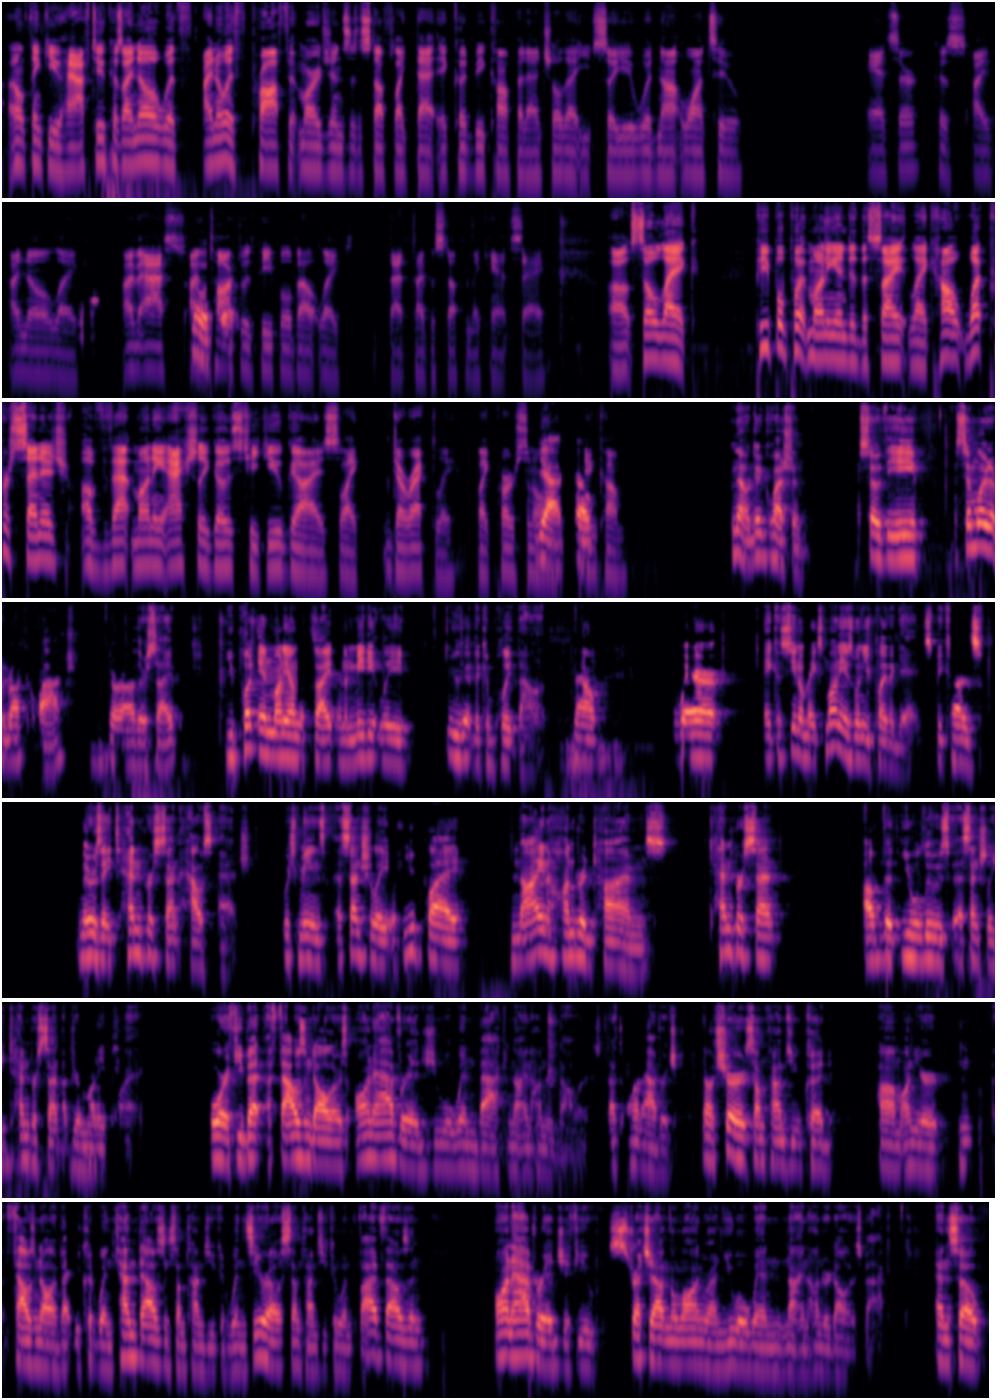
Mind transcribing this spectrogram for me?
I don't think you have to cuz I know with I know with profit margins and stuff like that it could be confidential that you, so you would not want to answer cuz I I know like I've asked, no, I've talked with people about like that type of stuff, and they can't say. Uh, so like, people put money into the site. Like, how what percentage of that money actually goes to you guys, like directly, like personal yeah, so, income? No, good question. So the similar to Rust Clash or other site, you put in money on the site, and immediately you get the complete balance. Now, where a casino makes money is when you play the games because there is a 10% house edge, which means essentially if you play 900 times, 10% of the you will lose essentially 10% of your money playing. Or if you bet $1,000 on average, you will win back $900. That's on average. Now, sure, sometimes you could um, on your $1,000 bet, you could win 10,000, sometimes you could win 0, sometimes you can win 5,000. On average, if you stretch it out in the long run, you will win $900 back. And so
